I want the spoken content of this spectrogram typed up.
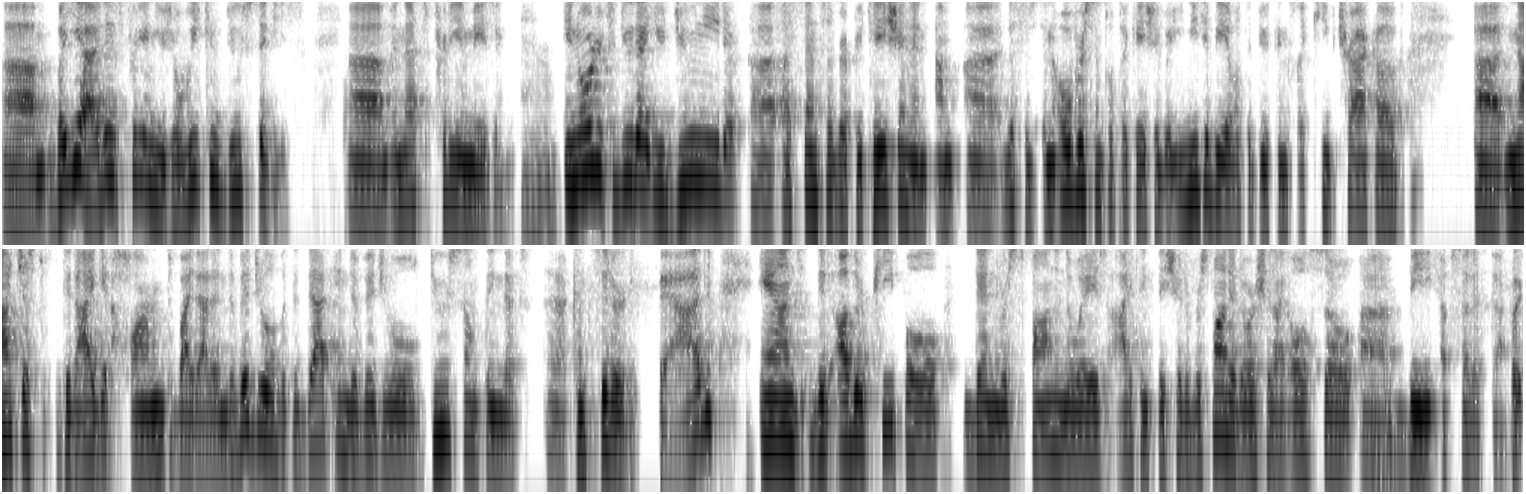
Um, but yeah, it is pretty unusual. We can do cities, um, and that's pretty amazing. Mhm. In order to do that, you do need a, a sense of reputation, and um, uh, this is an oversimplification, but you need to be able to do things like keep track of. Uh, not just did I get harmed by that individual, but did that individual do something that's uh, considered bad? And did other people then respond in the ways I think they should have responded, or should I also uh, be upset at them? But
